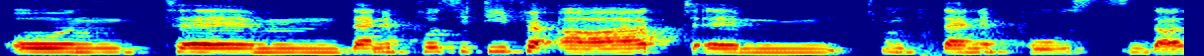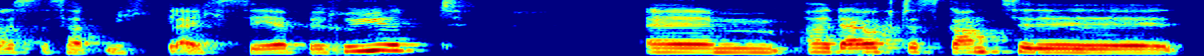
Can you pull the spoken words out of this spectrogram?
Und ähm, deine positive Art ähm, und deine Posts und alles, das hat mich gleich sehr berührt. Ähm, halt auch das ganze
